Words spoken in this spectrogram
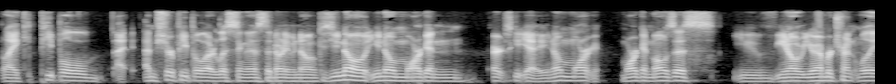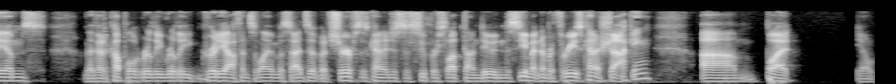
Like people, I, I'm sure people are listening to this that don't even know him because you know, you know Morgan, or excuse, yeah, you know Morgan, Morgan Moses. You you know you remember Trent Williams. They've had a couple really really gritty offensive linemen besides it, but Scherffs is kind of just a super slept on dude, and to see him at number three is kind of shocking. Um, but you know,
